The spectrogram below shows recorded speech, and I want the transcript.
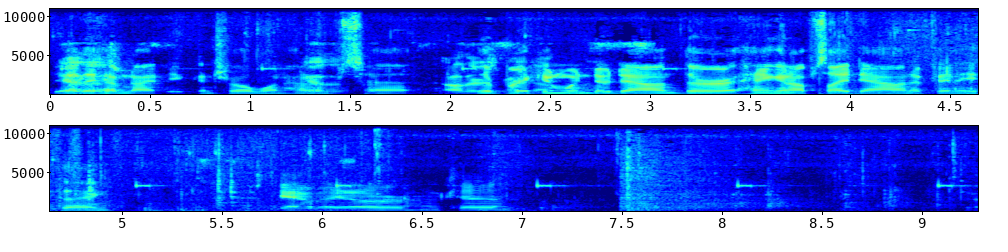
Yeah, Yeah, they have 90 control 100%. others They're breaking not. window down. They're hanging upside down, if anything. Yeah, they are. Okay. Yeah.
